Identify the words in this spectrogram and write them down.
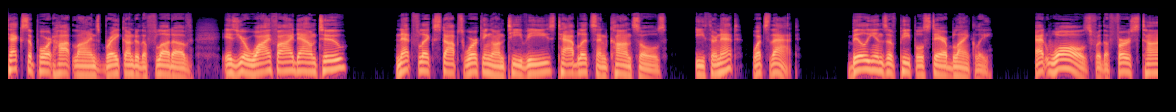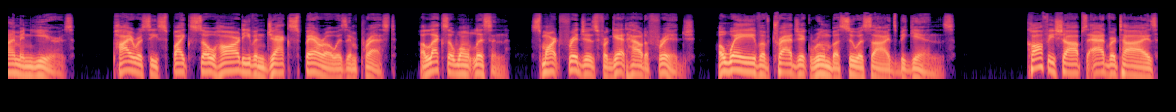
Tech support hotlines break under the flood of, is your Wi-Fi down too? Netflix stops working on TVs, tablets, and consoles. Ethernet? What's that? Billions of people stare blankly. At walls for the first time in years. Piracy spikes so hard even Jack Sparrow is impressed. Alexa won't listen. Smart fridges forget how to fridge. A wave of tragic Roomba suicides begins. Coffee shops advertise,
